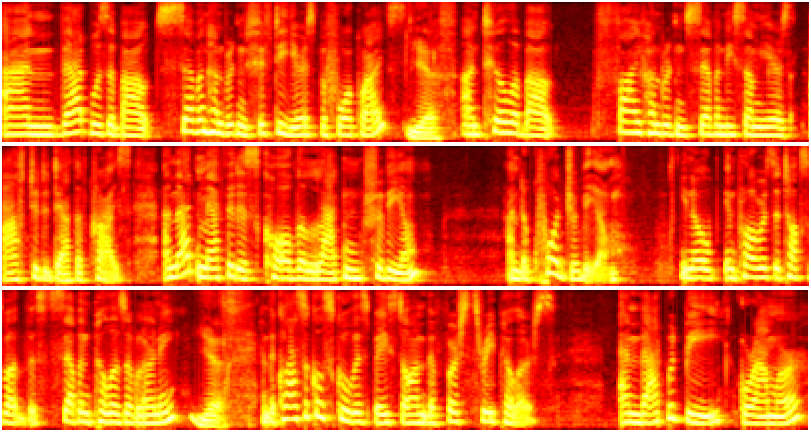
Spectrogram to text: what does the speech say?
And that was about 750 years before Christ. Yes. Until about 570 some years after the death of Christ. And that method is called the Latin trivium and the quadrivium. You know, in Proverbs it talks about the seven pillars of learning. Yes. And the classical school is based on the first three pillars. And that would be grammar,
